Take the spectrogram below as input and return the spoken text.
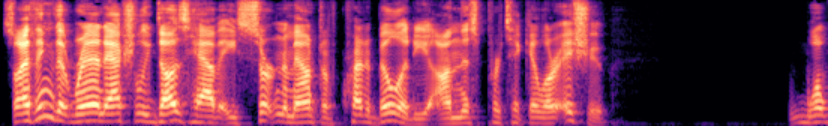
So I think that Rand actually does have a certain amount of credibility on this particular issue. What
